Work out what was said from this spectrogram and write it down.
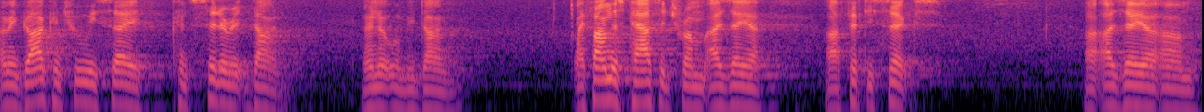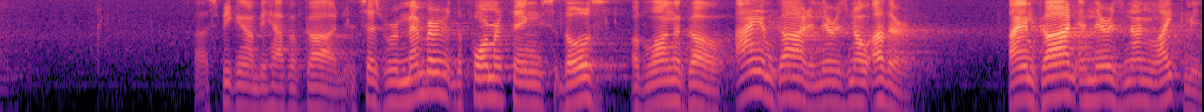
I mean, God can truly say, consider it done, and it will be done. I found this passage from Isaiah uh, 56. Uh, Isaiah, um, uh, speaking on behalf of God, it says, Remember the former things, those of long ago. I am God, and there is no other. I am God, and there is none like me.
